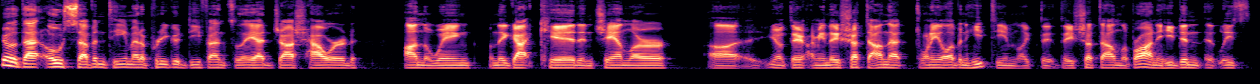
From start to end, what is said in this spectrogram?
you know that 07 team had a pretty good defense. when they had Josh Howard on the wing. When they got Kidd and Chandler, uh, you know, they I mean they shut down that 2011 Heat team. Like they, they shut down LeBron, and he didn't at least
